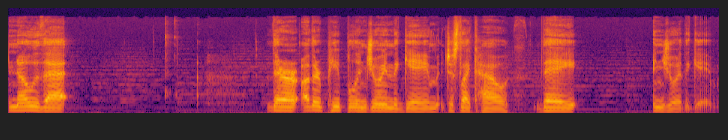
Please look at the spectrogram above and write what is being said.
know that there are other people enjoying the game just like how they enjoy the game.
